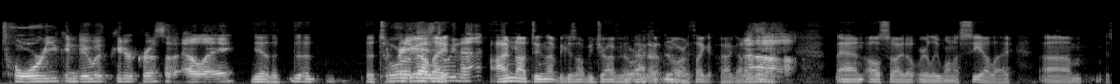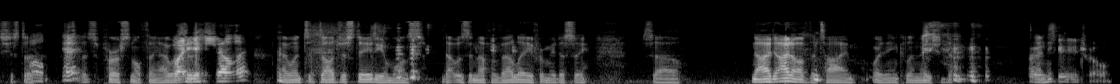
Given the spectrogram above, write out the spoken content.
tour you can do with Peter Criss of LA. yeah, the the, the tour of LA. I'm not doing that because I'll be driving No, back up doing north. I, I got to work. And also I don't really want to see LA. Um, it's just a Well, okay. it's a personal thing. I why went do you to, hate LA? I went to Dodger Stadium once. That was enough of LA for me to see. So no, I, I don't have the time or the inclination. To, I'm just getting in trouble.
